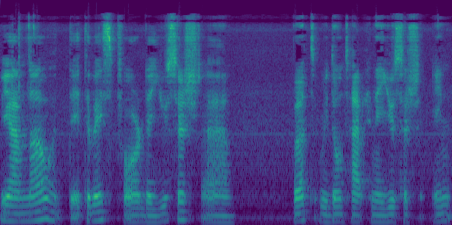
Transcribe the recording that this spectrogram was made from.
we have now a database for the users uh, but we don't have any users in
